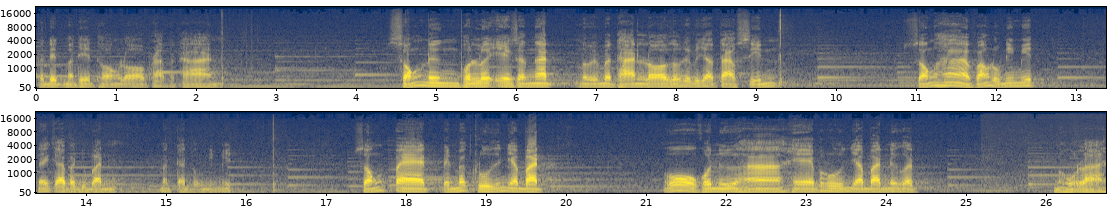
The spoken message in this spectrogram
เสด็จมาเทศทองรอพระประธาน สองหนึ่งพลเรือเอกสงัดมาเป็นประธานรอสมเด็จพระเจ้าตากสินสองห้าฝังลูกนิมิตในการปัจจุบันมันตันลูกนิมิตสองแปดเป็นพระครูสัญญาบัตร โอ้ คนหือหาแห่พระครูสัญญาบัตรนึกว่ามโหฬาร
